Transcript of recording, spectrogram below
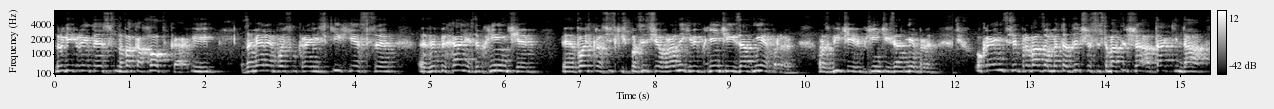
drugi kierunek to jest Nowa Kachowka i zamiarem wojsk ukraińskich jest e, wypychanie, zepchnięcie e, wojsk rosyjskich z pozycji obronnych i wypchnięcie ich za Dniepr. Rozbicie i wypchnięcie ich za Dniepr. Ukraińcy prowadzą metodyczne, systematyczne ataki na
